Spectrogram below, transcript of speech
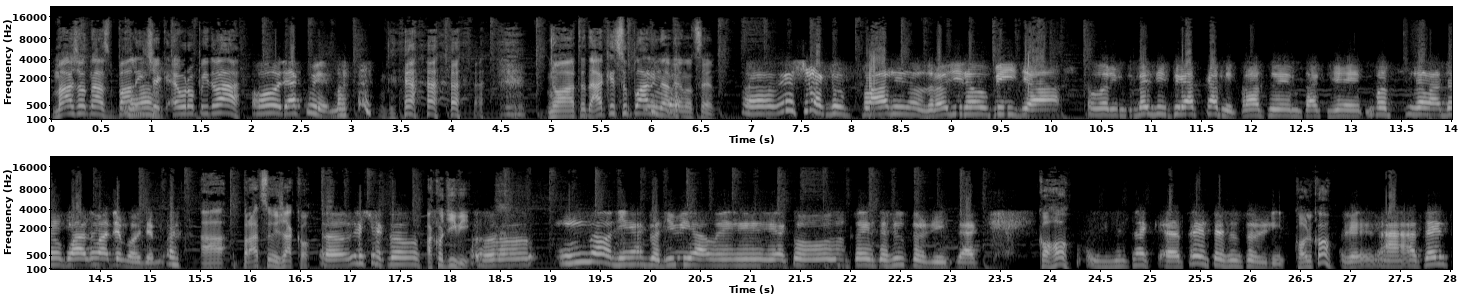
Máš od nás balíček Európy 2. Ó, ďakujem. No a teda, aké sú plány na Vianoce? Uh, vieš, ako plány no, s rodinou byť a hovorím, medzi sviatkami pracujem, takže moc veľa toho plánovať nemôžem. A pracuješ ako? Uh, vieš, ako... Ako divý. Uh, no, nie ako divý, ale ako TNT sútržník, tak. Koho? Tak, uh, TNT sútržník. Koľko? Že na TNT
